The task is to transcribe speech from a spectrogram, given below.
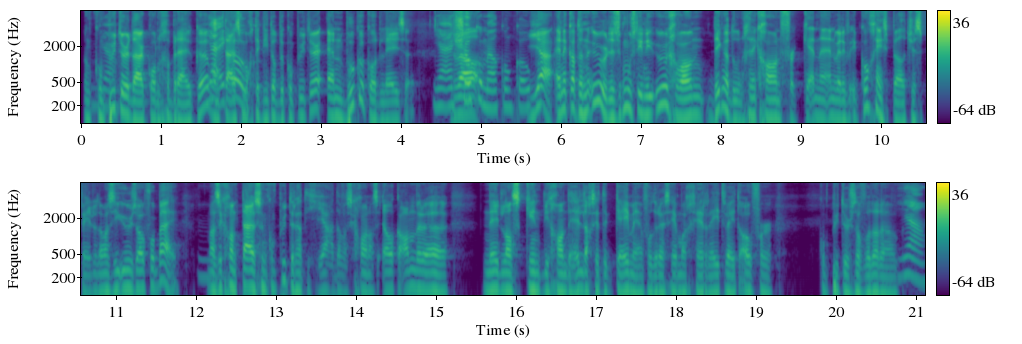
een computer daar kon gebruiken, Ja, want thuis ook. mocht ik niet op de computer, en boeken kon lezen. Ja, en Terwijl- chocomel kon kopen. Ja, en ik had een uur, dus ik moest in die uur gewoon dingen doen. Ging ik gewoon verkennen en weet ik, ik kon geen spelletjes spelen, dan was die uur zo voorbij. Mm. Maar als ik gewoon thuis een computer had, ja, dan was ik gewoon als elke andere Nederlands kind die gewoon de hele dag zit te gamen en voor de rest helemaal geen reet weet over computers of wat dan ook. Ja.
